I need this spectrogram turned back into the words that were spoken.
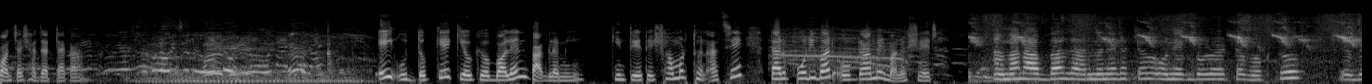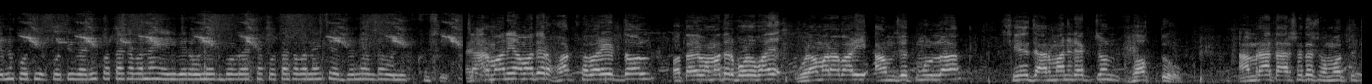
পঞ্চাশ হাজার টাকা। এই উদ্যোগকে কেউ কেউ বলেন পাগলামি। কিন্তু এতে সমর্থন আছে তার পরিবার ও গ্রামের মানুষের। আমার আব্বা জার্মানের একটা অনেক বড় একটা ভক্ত এর জন্য প্রতি প্রতিবারই পতাকা বানায় এইবার অনেক বড় একটা পতাকা বানাইছে এর জন্য আমরা অনেক খুশি। জার্মানি আমাদের হট ফেভারিট দল অতএব আমাদের বড় ভাই ঘোড়ামারা বাড়ি আমজেদ মোল্লা সে জার্মানির একজন ভক্ত। আমরা তার সাথে সমর্থিত।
